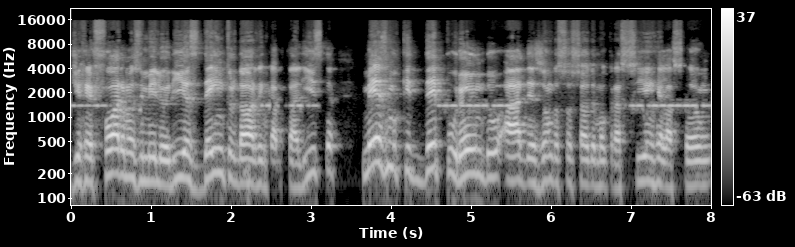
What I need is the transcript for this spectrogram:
de reformas e melhorias dentro da ordem capitalista, mesmo que depurando a adesão da social-democracia em relação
